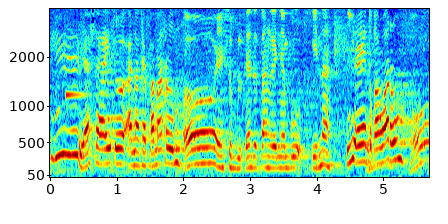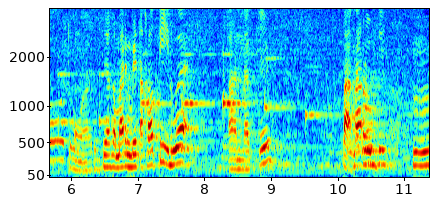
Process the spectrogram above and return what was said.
Iya, Biasa itu anaknya Pak Makrum. Oh, yang sebelum yang tetangganya Bu Ina. Iya, yang tukang warung. Oh, tukang warung. Yang kemarin betak roti dua. Anaknya Pak Marum. Hmm.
